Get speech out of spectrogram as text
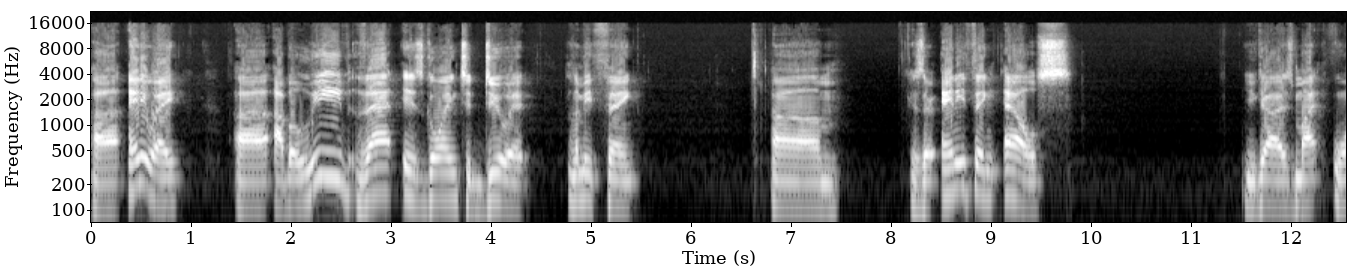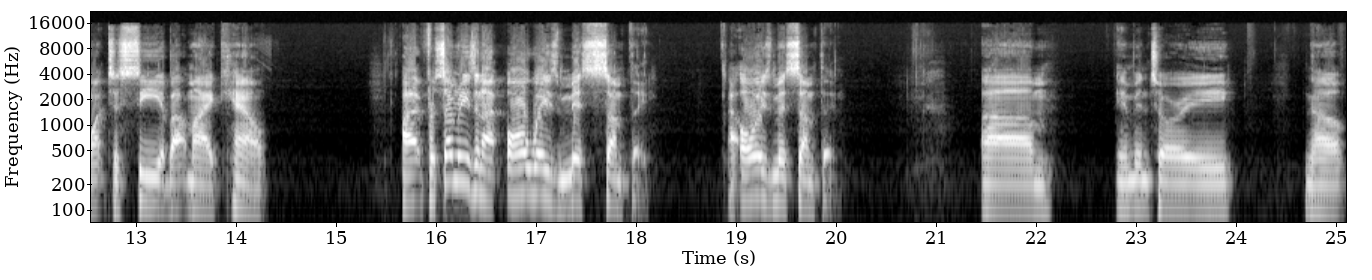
Uh, anyway, uh, I believe that is going to do it. Let me think. Um, is there anything else you guys might want to see about my account? Uh, for some reason, I always miss something. I always miss something. Um, inventory. No.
